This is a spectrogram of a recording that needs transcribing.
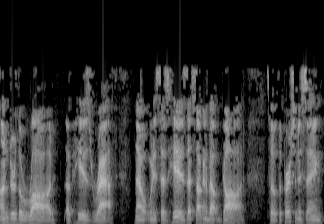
under the rod of his wrath. Now, when it says his, that's talking about God. So the person is saying,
